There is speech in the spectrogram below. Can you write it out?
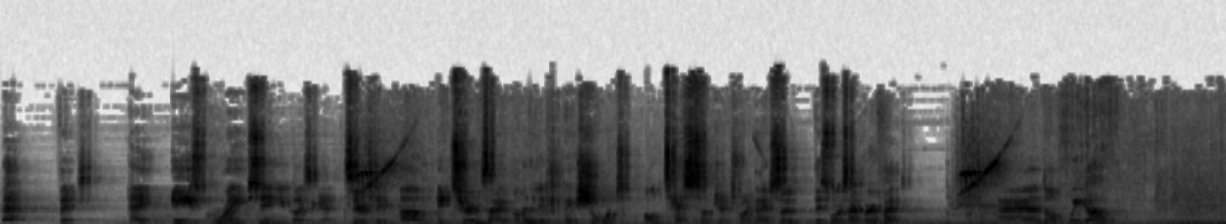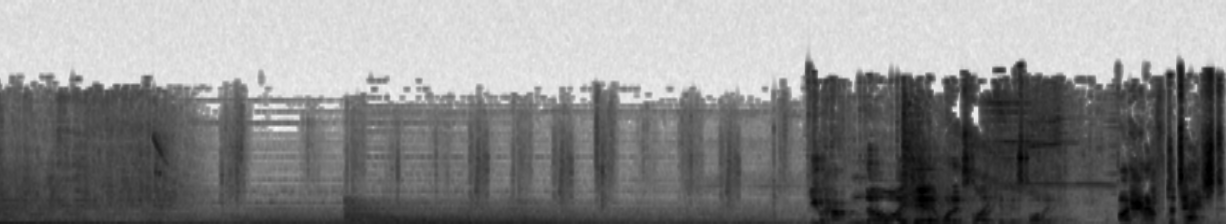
There, fixed. Hey, it is great seeing you guys again. Seriously, um, it turns out I'm a little bit short on test subjects right now, so this works out perfect. And off we go. You have no idea what it's like in this body. I have to test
